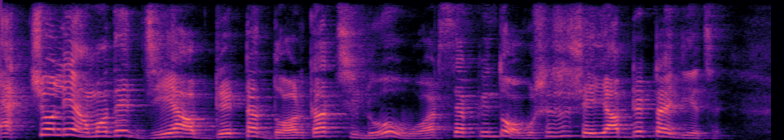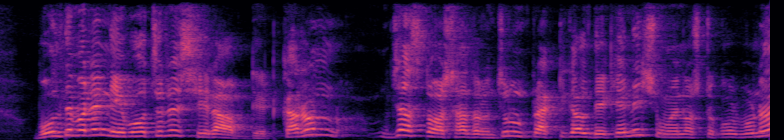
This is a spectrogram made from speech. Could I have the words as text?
অ্যাকচুয়ালি আমাদের যে আপডেটটা দরকার ছিল হোয়াটসঅ্যাপ কিন্তু অবশেষে সেই আপডেটটাই দিয়েছে। বলতে পারেন এবছরের সেরা আপডেট কারণ জাস্ট অসাধারণ। চলুন প্র্যাকটিক্যাল দেখে নিই, সময় নষ্ট করব না।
